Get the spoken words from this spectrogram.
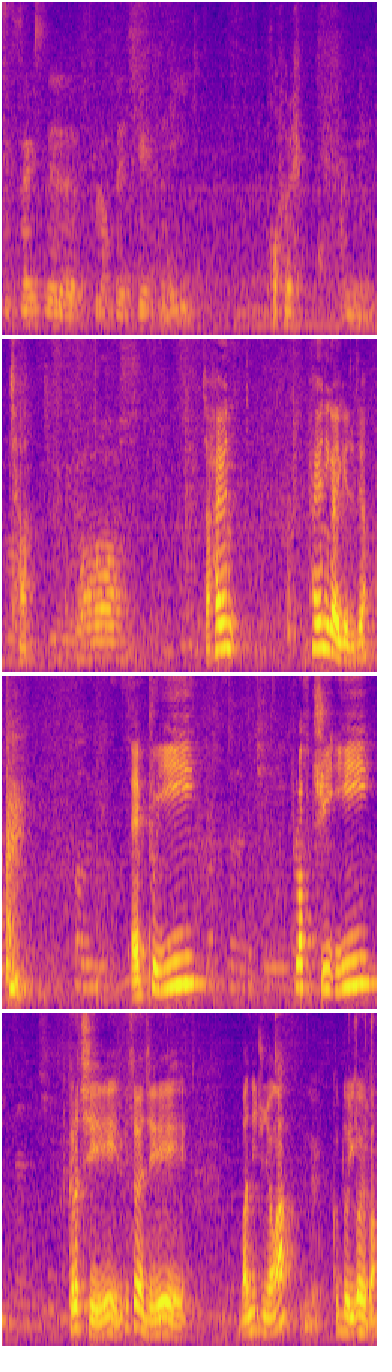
fx 플러스 gx는 a. 헐. 아니. 자, 와, 자 하연 하연이가 얘기해 주세요. f2 플러스 ge 그렇지. 이렇게 써야지 맞니 준영아? 네 그럼 너 이거 해봐.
